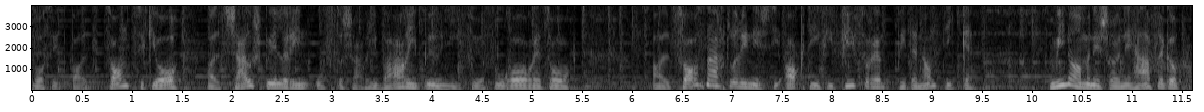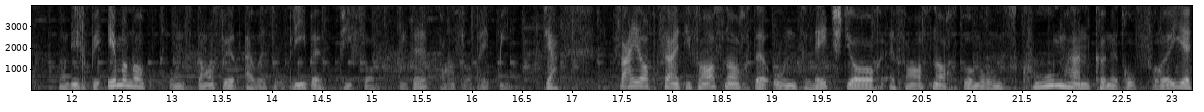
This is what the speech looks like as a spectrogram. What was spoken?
die seit bald 20 Jahren als Schauspielerin auf der Charivari-Bühne für Furore sorgt. Als Fasnächtlerin ist sie aktive Pfifferin bei den Antiken. Mein Name ist René Häfliger und ich bin immer noch, und das wird auch so bleiben, Pfiffer bei der Basler Peppi. Tja, zwei abgesagte Fasnachten und letztes Jahr eine Fasnacht, wo wir uns kaum haben können darauf freuen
